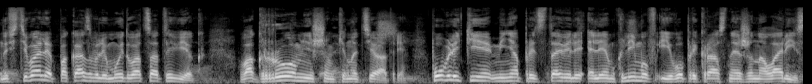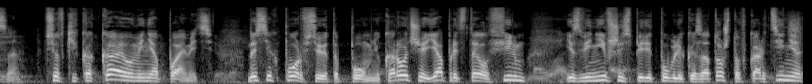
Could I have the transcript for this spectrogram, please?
На фестивале показывали «Мой 20 век» в огромнейшем кинотеатре. Публике меня представили Элем Климов и его прекрасная жена Лариса. Все-таки какая у меня память. До сих пор все это помню. Короче, я представил фильм, извинившись перед публикой за то, что в картине,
